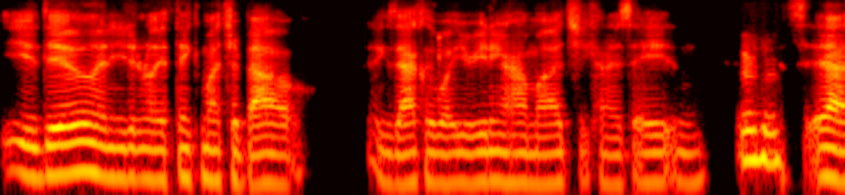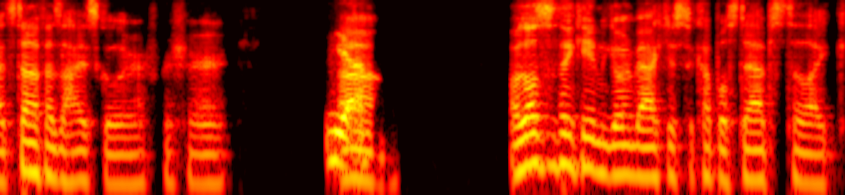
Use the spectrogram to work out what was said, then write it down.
you do and you didn't really think much about exactly what you're eating or how much you kind of just ate and mm-hmm. it's, yeah it's tough as a high schooler for sure yeah um, i was also thinking going back just a couple steps to like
